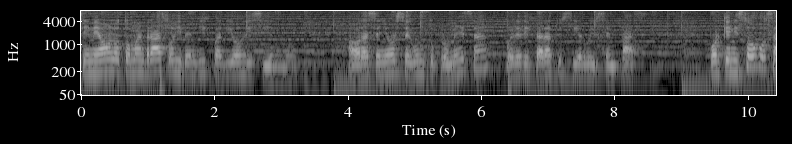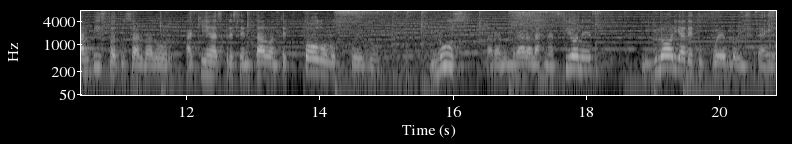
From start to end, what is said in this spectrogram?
Simeón lo tomó en brazos y bendijo a Dios diciendo, Ahora Señor, según tu promesa, puedes dejar a tu siervo irse en paz, porque mis ojos han visto a tu Salvador, a quien has presentado ante todos los pueblos, luz para alumbrar a las naciones y gloria de tu pueblo Israel.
